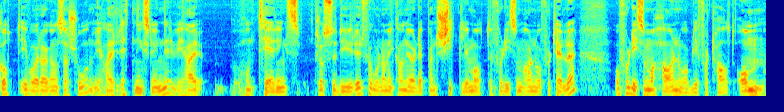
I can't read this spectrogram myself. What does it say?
godt i vår organisasjon. Vi har retningslinjer, vi har håndteringsprosedyrer for hvordan vi kan gjøre det på en skikkelig måte for de som har noe å fortelle, og for de som har noe å bli fortalt om.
